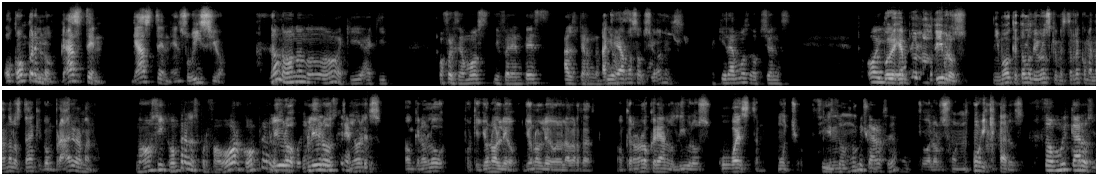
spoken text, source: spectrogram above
O cómprenlo, gasten, gasten en su vicio. No, no, no, no, no. Aquí, aquí ofrecemos diferentes Aquí alternativas. damos opciones. Aquí damos opciones. Oye, Por ejemplo, los libros. Ni modo que todos los libros que me están recomendando los tengan que comprar, hermano. No, sí, cómprenlos, por favor, Un cómprenlos. libro, apoyen un libro, señores, aunque no lo, porque yo no leo, yo no leo la verdad. Aunque no lo crean, los libros cuestan mucho. Sí, son muy caros, ¿eh? Mucho valor, son muy caros. Son muy caros.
